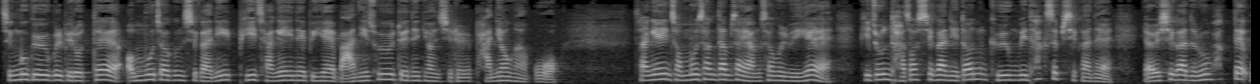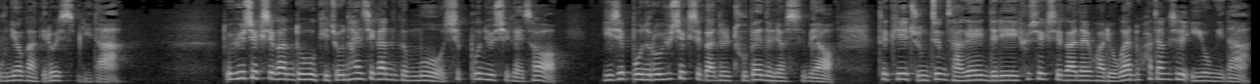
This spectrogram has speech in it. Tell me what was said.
직무 교육을 비롯해 업무 적응 시간이 비장애인에 비해 많이 소요되는 현실을 반영하고 장애인 전문 상담사 양성을 위해 기존 5시간이던 교육 및 학습 시간을 10시간으로 확대 운영하기로 했습니다. 또 휴식 시간도 기존 1시간 근무 10분 휴식에서 20분으로 휴식 시간을 두 배 늘렸으며 특히 중증 장애인들이 휴식 시간을 활용한 화장실 이용이나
